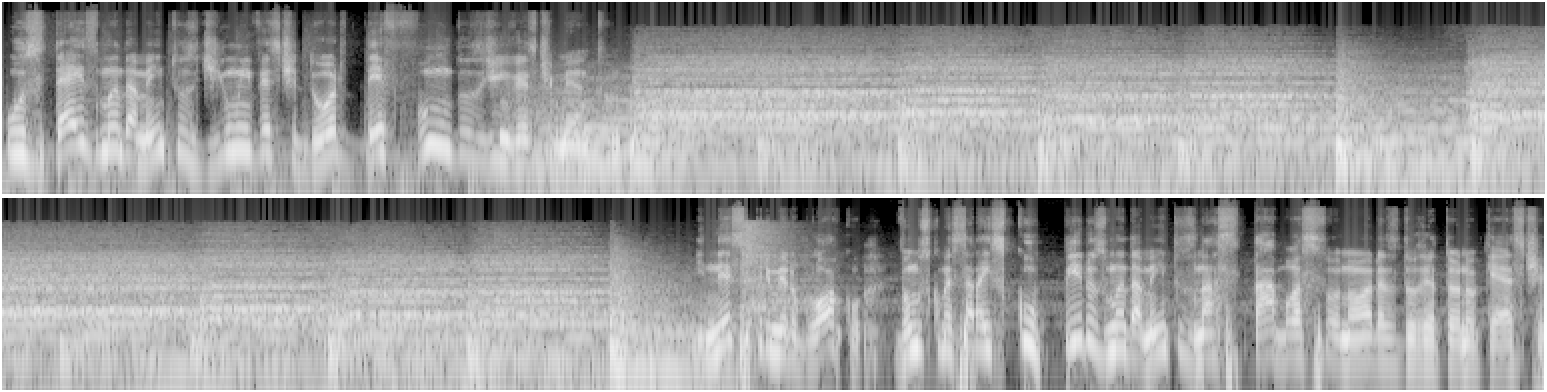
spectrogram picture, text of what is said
os 10 mandamentos de um investidor de fundos de investimento. E nesse primeiro bloco, vamos começar a esculpir os mandamentos nas tábuas sonoras do Retorno Cast.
